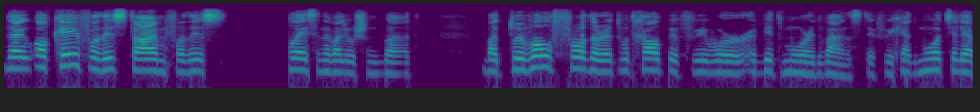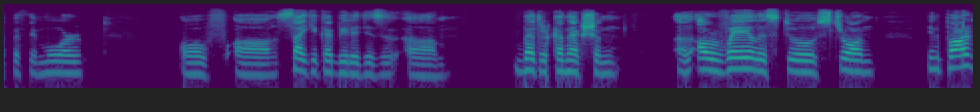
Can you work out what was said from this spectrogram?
they're okay for this time, for this place in evolution, but but to evolve further, it would help if we were a bit more advanced, if we had more telepathy, more of uh, psychic abilities. Um, better connection. Uh, our veil is too strong, in part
